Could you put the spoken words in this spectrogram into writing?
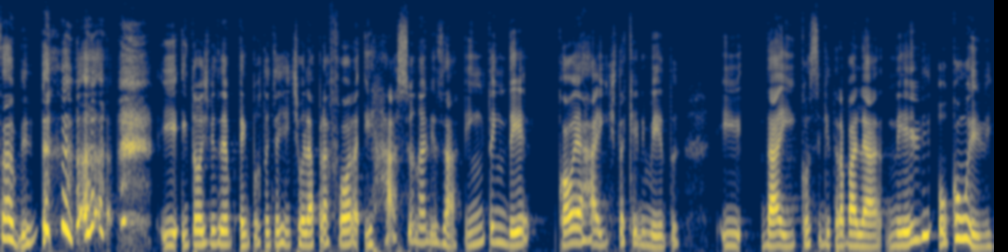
sabe? e então, às vezes, é, é importante a gente olhar para fora e racionalizar e entender qual é a raiz daquele medo e daí conseguir trabalhar nele ou com ele.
